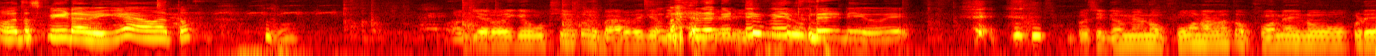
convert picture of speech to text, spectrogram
હવે તો સ્પીડ આવી ગઈ આમાં તો. અગિયાર વાગે ઉઠીએ તોય બાર વાગે બાર વાગે ટિફિન રેડી હોય. પછી ગમે એનો ફોન આવે તો ફોન નો ઉપડે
